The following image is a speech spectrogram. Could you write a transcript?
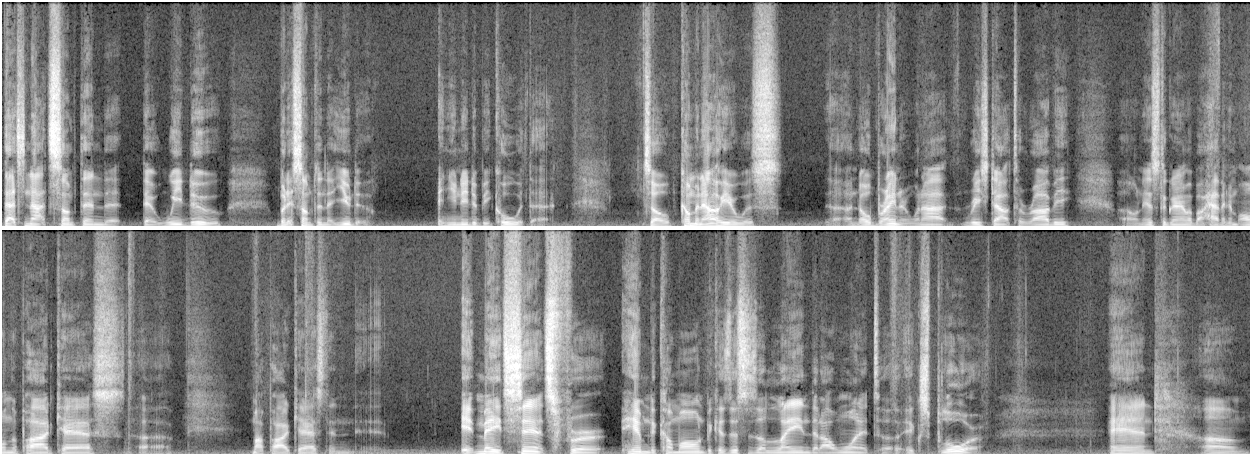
that's not something that that we do, but it's something that you do. and you need to be cool with that. So coming out here was a no-brainer. When I reached out to Robbie uh, on Instagram about having him on the podcast, uh, my podcast, and it made sense for him to come on because this is a lane that I wanted to explore. And um,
